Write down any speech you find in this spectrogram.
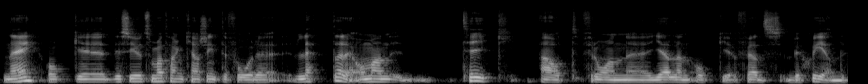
Nej, och eh, det ser ut som att han kanske inte får det lättare. Om man take out från eh, Yellen och eh, Feds besked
